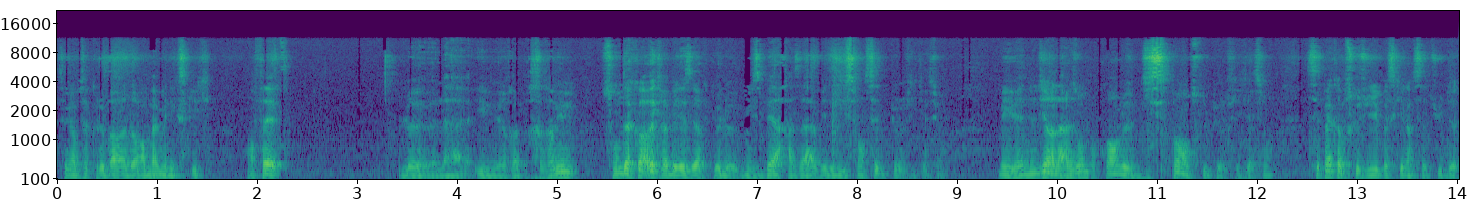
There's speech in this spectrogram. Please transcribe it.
c'est comme ça que le Baral de Rambam, il explique. En fait, le, la, sont d'accord avec Rabbi Lezer que le Misber Hazav, est dispensé de purification. Mais il vient nous dire la raison pourquoi on le dispense de purification, c'est pas comme ce que tu dis parce qu'il a un statut de,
